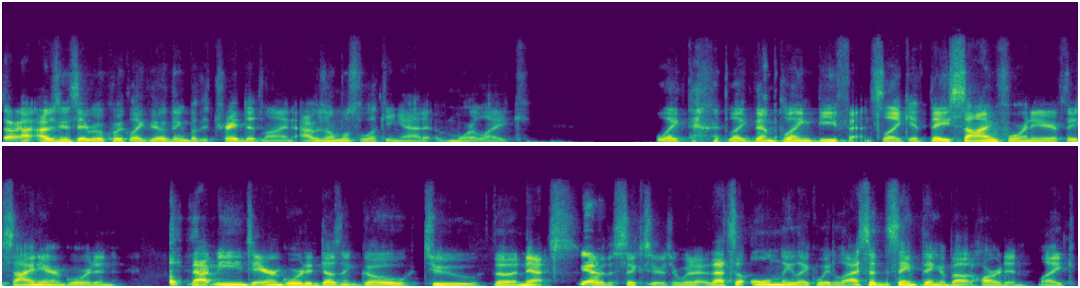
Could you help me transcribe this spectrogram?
Sorry. I, I was gonna say real quick, like the other thing about the trade deadline, I was almost looking at it of more like, like, like them playing defense. Like if they sign Fournier, if they sign Aaron Gordon, that means Aaron Gordon doesn't go to the Nets Yeah. or the Sixers or whatever. That's the only like way to. I said the same thing about Harden. Like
